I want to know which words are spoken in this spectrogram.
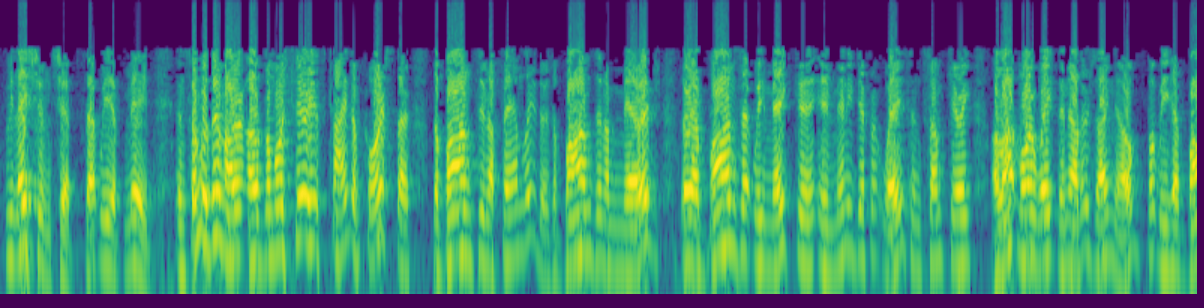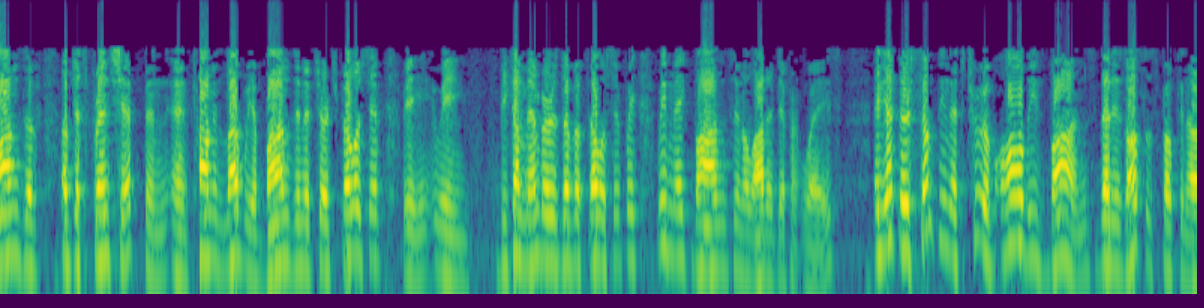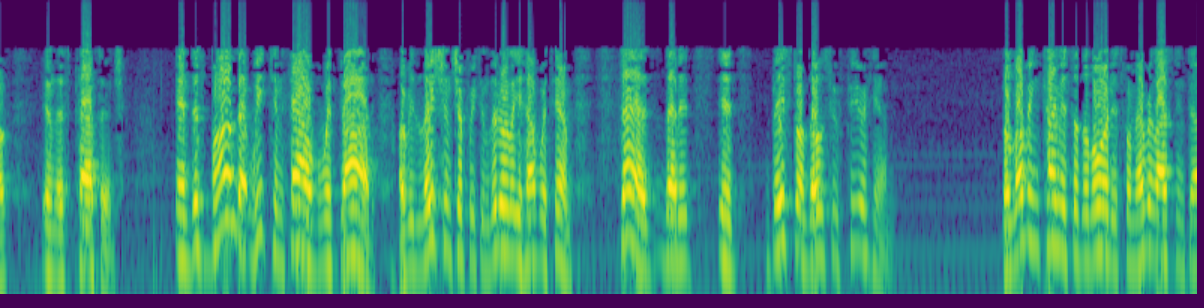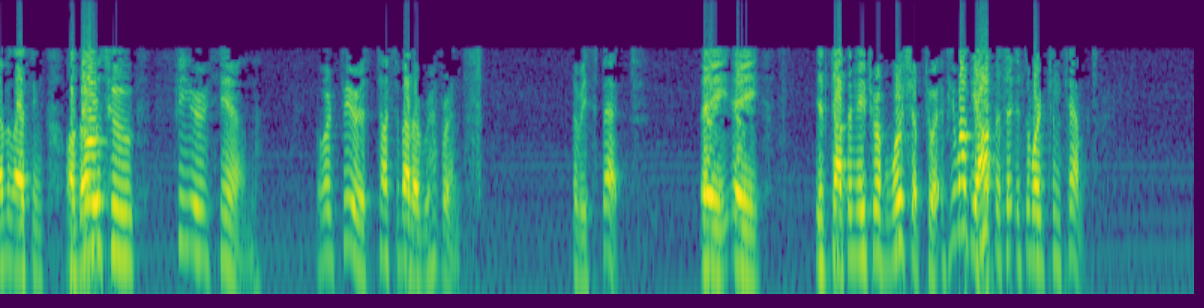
Relationships that we have made. And some of them are of the more serious kind, of course. The, the bonds in a family. There's a bonds in a marriage. There are bonds that we make in, in many different ways, and some carry a lot more weight than others, I know. But we have bonds of, of just friendship and, and common love. We have bonds in a church fellowship. We, we become members of a fellowship. We, we make bonds in a lot of different ways. And yet there's something that's true of all these bonds that is also spoken of in this passage. And this bond that we can have with God, a relationship we can literally have with Him, says that it's, it's based on those who fear Him. The loving kindness of the Lord is from everlasting to everlasting on those who fear Him. The word fear is, talks about a reverence, a respect, a, a, it's got the nature of worship to it. If you want the opposite, it's the word contempt.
